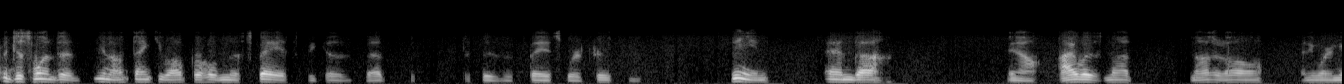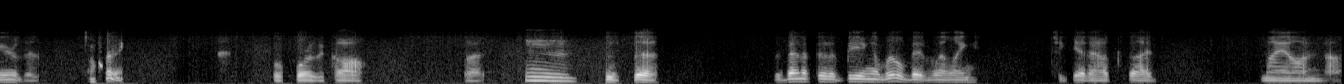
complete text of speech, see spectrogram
I just wanted to, you know, thank you all for holding this space because that's this is a space where truth is seen, and uh, you know, I was not not at all anywhere near this morning before the call, but mm. the the benefit of being a little bit willing to get outside my own uh,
